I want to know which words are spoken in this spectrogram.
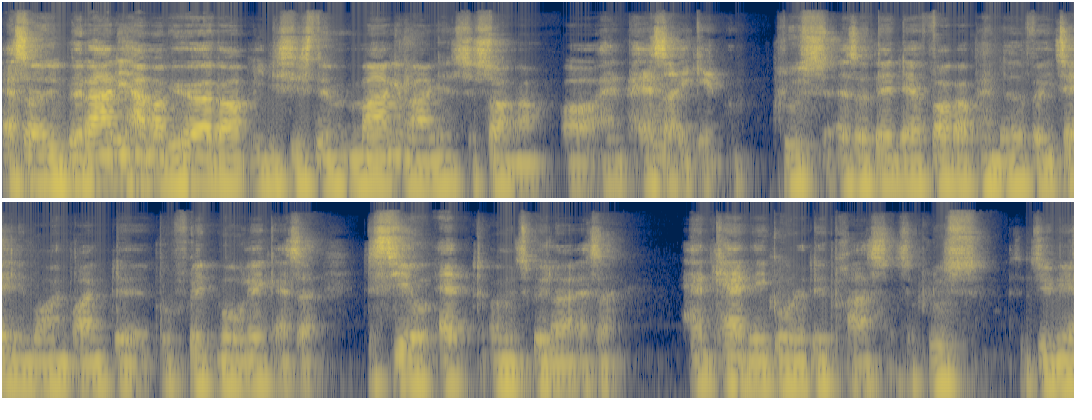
Altså, Berardi ham har vi hørt om i de sidste mange, mange sæsoner, og han passer igennem. Plus, altså den der fuck-up, han lavede for Italien, hvor han brændte øh, på frit mål, ikke? Altså, det siger jo alt om en spiller. Altså, han kan ikke under det pres. så plus, altså Jimmy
